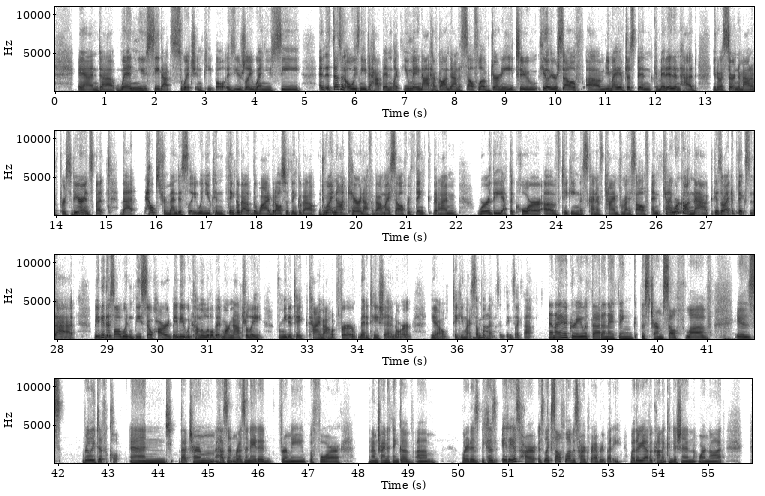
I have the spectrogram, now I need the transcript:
And uh, when you see that switch in people is usually when you see and it doesn't always need to happen. Like you may not have gone down a self-love journey to heal yourself. Um, you may have just been committed and had, you know, a certain amount of perseverance, but that helps tremendously when you can think about the why, but also think about, do I not care enough about myself or think that I'm worthy at the core of taking this kind of time for myself? And can I work on that? Because if I could fix that, maybe this all wouldn't be so hard. Maybe it would come a little bit more naturally for me to take time out for meditation or, you know, taking my supplements yeah. and things like that. And I agree with that. And I think this term self-love is really difficult and that term hasn't resonated for me before. And I'm trying to think of um, what it is because it is hard. It's like self-love is hard for everybody, whether you have a chronic condition or not.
